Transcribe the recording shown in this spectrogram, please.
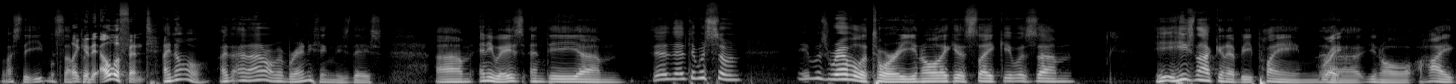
I must have eaten something. Like an elephant. I know, I, and I don't remember anything these days. Um, anyways, and the um, th- th- there was some. It was revelatory, you know, like it's like it was. Um, he, he's not going to be playing, Right. uh, you know, high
